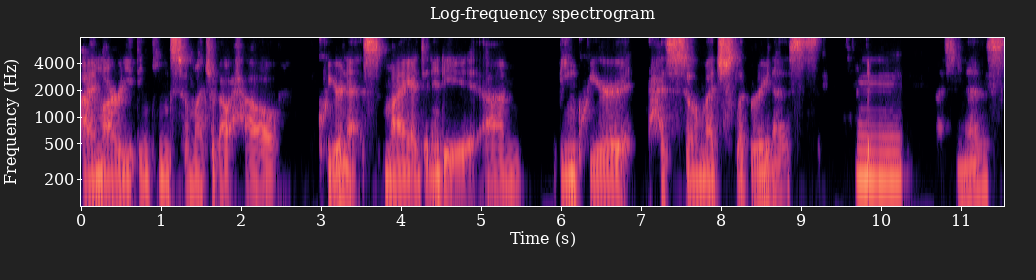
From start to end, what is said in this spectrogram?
I'm already thinking so much about how queerness, my identity, um, being queer has so much slipperiness, Mm, messiness.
